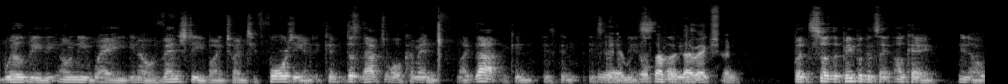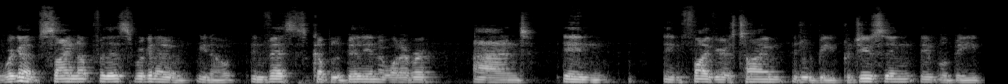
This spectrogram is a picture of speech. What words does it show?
will be the only way, you know, eventually by 2040, and it can, doesn't have to all come in like that. It can, it can, it's yeah, going to be have a direction. But so the people can say, okay, you know, we're going to sign up for this. We're going to, you know, invest a couple of billion or whatever, and in in five years' time, it'll be producing. It will be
